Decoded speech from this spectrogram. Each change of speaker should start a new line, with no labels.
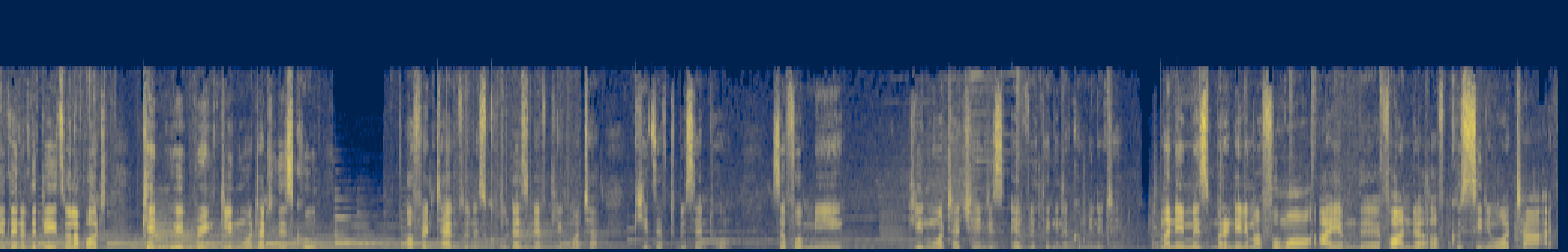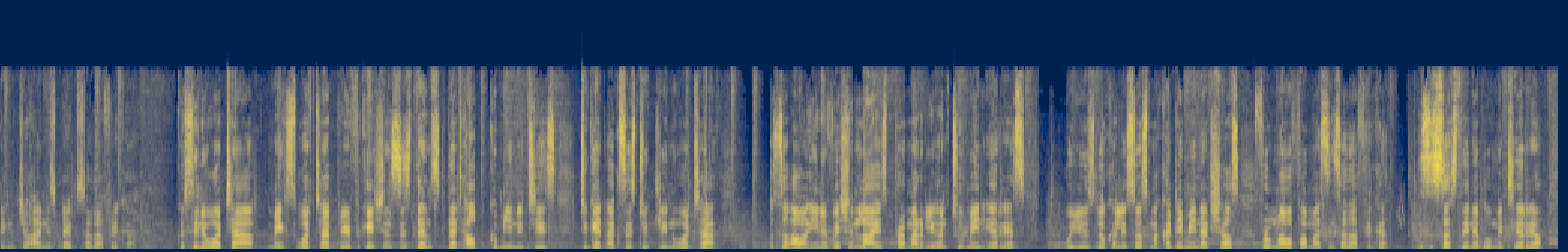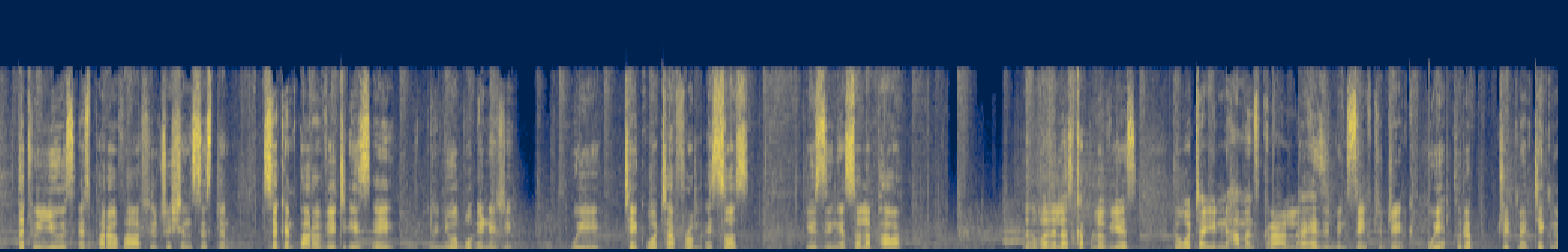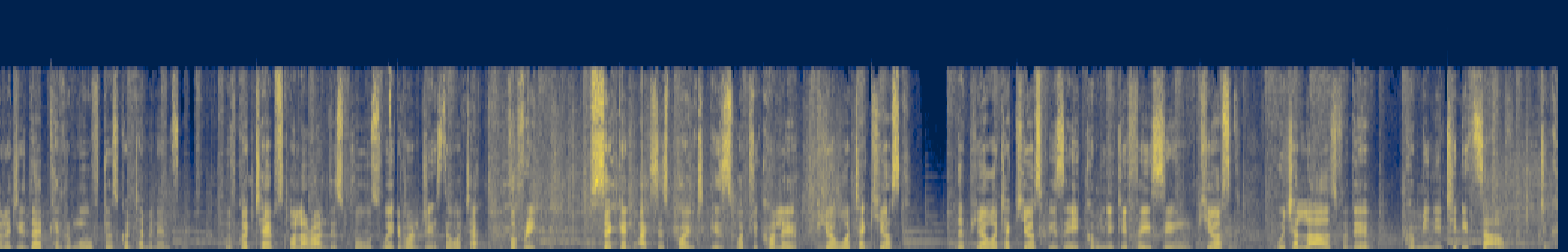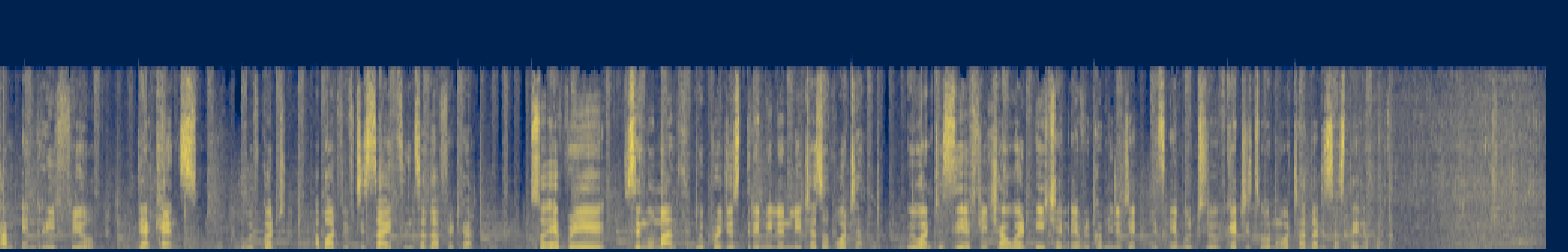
At the end of the day, it's all about can we bring clean water to this school? Oftentimes, when a school doesn't have clean water, kids have to be sent home. So for me, clean water changes everything in a community. My name is Murendeni Mafumo. I am the founder of Kusini Water in Johannesburg, South Africa. Kusini Water makes water purification systems that help communities to get access to clean water. So our innovation lies primarily on two main areas. We use locally sourced macadamia nutshells from our farmers in South Africa. This is sustainable material that we use as part of our filtration system. Second part of it is a renewable energy. We take water from a source using a solar power. Over the last couple of years, the water in Hammanskraal hasn't been safe to drink. We put up treatment technology that can remove those contaminants. We've got taps all around the schools where everyone drinks the water for free. Second access point is what we call a pure water kiosk. The Pure Water Kiosk is a community-facing kiosk which allows for the community itself to come and refill their cans. We've got about 50 sites in South Africa. So every single month, we produce 3 million liters of water. We want to see a future where each and every community is able to get its own water that is sustainable.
